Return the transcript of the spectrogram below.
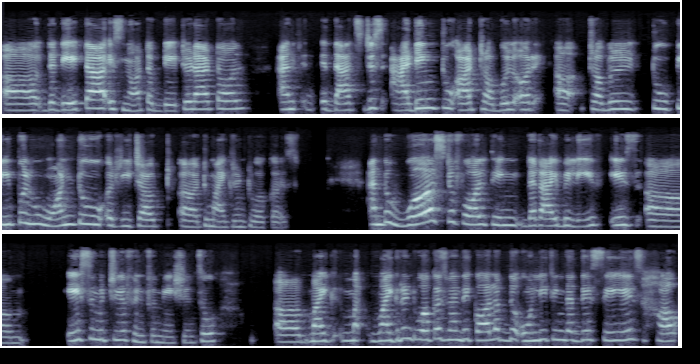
Uh, the data is not updated at all. And that's just adding to our trouble or uh, trouble to people who want to reach out uh, to migrant workers. And the worst of all thing that i believe is um, asymmetry of information. So uh, mig- migrant workers when they call up the only thing that they say is how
